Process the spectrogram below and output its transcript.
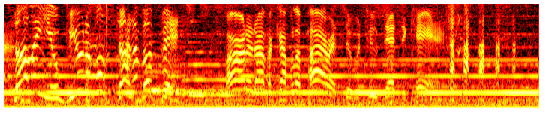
Sully, you beautiful son of a bitch! Borrowed it off a couple of pirates who were too dead to care.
